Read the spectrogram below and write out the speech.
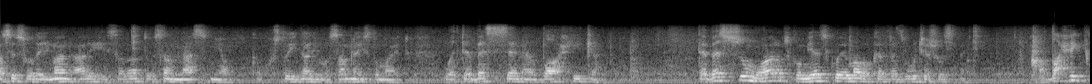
Pa se Suleiman alihi salatu sam nasmio, kako što i dalje u 18. majetu. Wa tebesseme dahika. Tebessum u arapskom jeziku je malo kad razvučeš usne. A dahik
